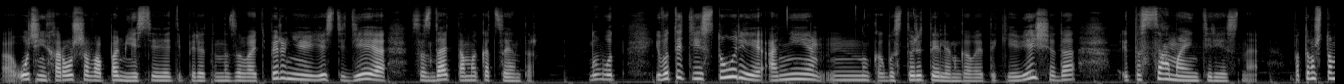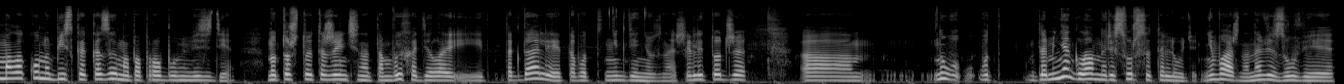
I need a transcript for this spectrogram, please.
э, очень хорошего поместья, я теперь это называю. Теперь у нее есть идея создать там экоцентр. Ну вот, и вот эти истории, они, ну, как бы сторителлинговые такие вещи, да, это самое интересное. Потому что молоко нубийской козы мы попробуем везде. Но то, что эта женщина там выходила и так далее, это вот нигде не узнаешь. Или тот же, э, ну вот для меня главный ресурс это люди. Неважно, на Везувии,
